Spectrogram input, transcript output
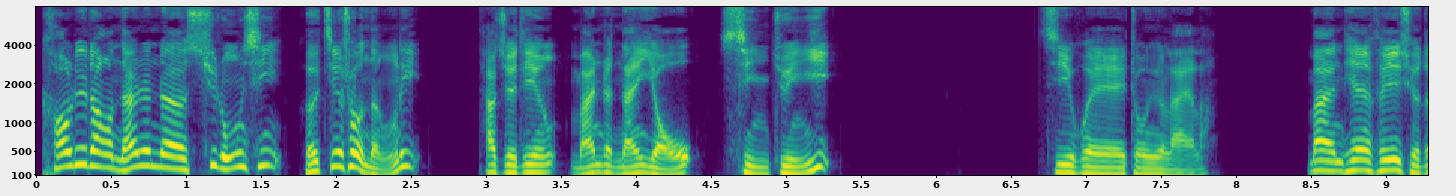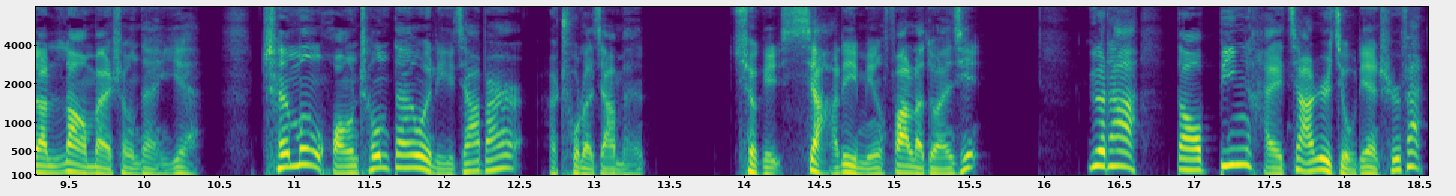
考虑到男人的虚荣心和接受能力，他决定瞒着男友辛俊义。机会终于来了，漫天飞雪的浪漫圣诞夜，陈梦谎称单位里加班，还出了家门，却给夏立明发了短信，约他到滨海假日酒店吃饭。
